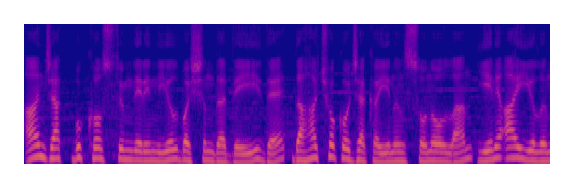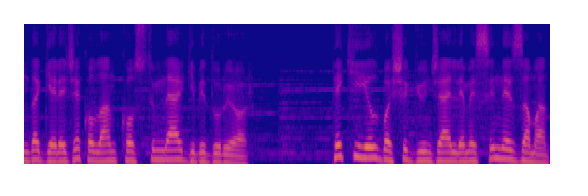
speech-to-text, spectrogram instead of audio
Ancak bu kostümlerin yılbaşında değil de, daha çok Ocak ayının sonu olan, yeni ay yılında gelecek olan kostümler gibi duruyor. Peki yılbaşı güncellemesi ne zaman?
